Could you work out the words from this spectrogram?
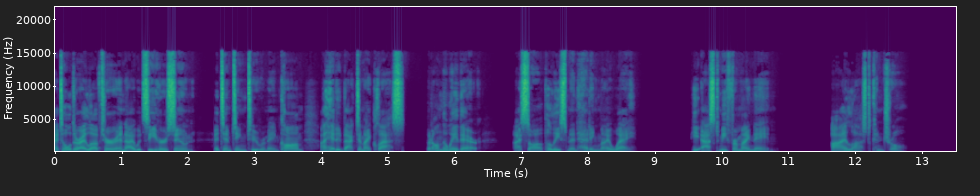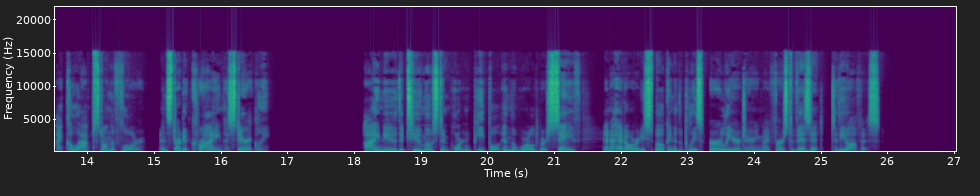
I told her I loved her and I would see her soon. Attempting to remain calm, I headed back to my class. But on the way there, I saw a policeman heading my way. He asked me for my name. I lost control. I collapsed on the floor and started crying hysterically. I knew the two most important people in the world were safe, and I had already spoken to the police earlier during my first visit to the office.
